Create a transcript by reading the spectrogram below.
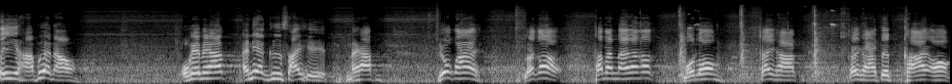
ตีหาเพื่อนเอา โอเคไหมครับ อันนี้คือสาเหตุนะครับ ยกไป แล้วก็ถ้ามันไหนแล้วก็กดลงใกล้ขาดใกล้ขาดเสร็จคลายออก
